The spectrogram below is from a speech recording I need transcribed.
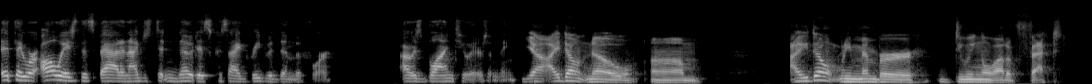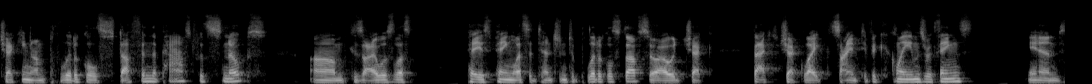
if they were always this bad and I just didn't notice because I agreed with them before. I was blind to it or something. Yeah, I don't know. Um I don't remember doing a lot of fact checking on political stuff in the past with Snopes because um, I was less pays paying less attention to political stuff. So I would check fact check like scientific claims or things. And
